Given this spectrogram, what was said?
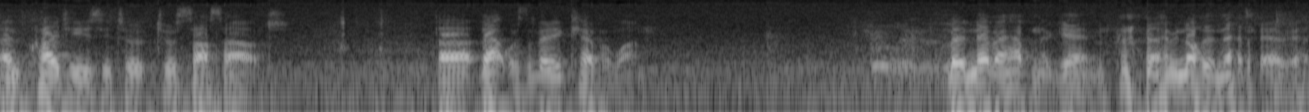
and quite easy to, to suss out. Uh, that was a very clever one. But it never happened again. I mean, not in that area.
